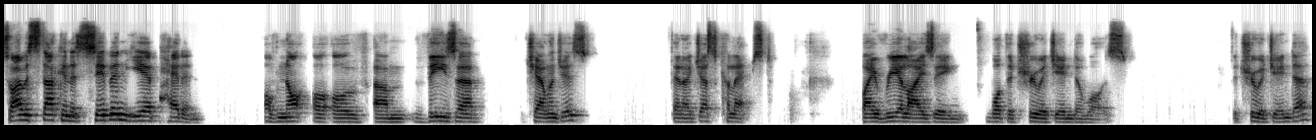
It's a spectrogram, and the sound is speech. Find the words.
So I was stuck in a seven year pattern of not of um, visa challenges that I just collapsed by realizing what the true agenda was. The true agenda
